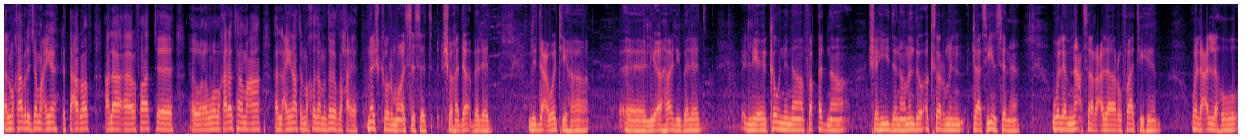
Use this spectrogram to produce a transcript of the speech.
المقابر الجماعية للتعرف على رفات ومقارنتها مع العينات المأخوذة من ذوي الضحايا. نشكر مؤسسة شهداء بلد لدعوتها لأهالي بلد لكوننا فقدنا شهيدنا منذ أكثر من ثلاثين سنة ولم نعثر على رفاتهم ولعله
